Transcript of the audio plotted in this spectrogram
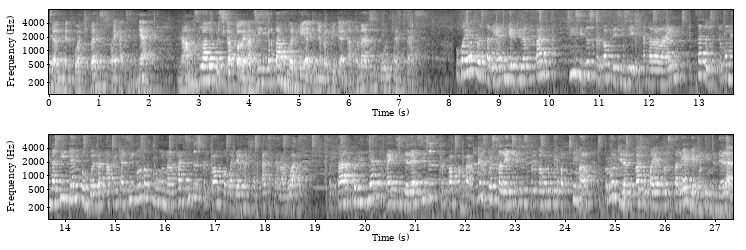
menjalankan kewajiban sesuai ajarannya. Enam, selalu bersikap toleransi serta menghargai adanya perbedaan agama, suku, dan ras. Upaya pelestarian yang dilakukan di situs Kerkop DCJ antara lain satu Dokumentasi dan pembuatan aplikasi untuk mengenalkan situs Kerkop kepada masyarakat secara luas serta penelitian terkait sejarah situs Kerkop Ampel. Agar pelestarian situs Kerkop lebih optimal, perlu dilakukan upaya pelestarian yang lebih mendalam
